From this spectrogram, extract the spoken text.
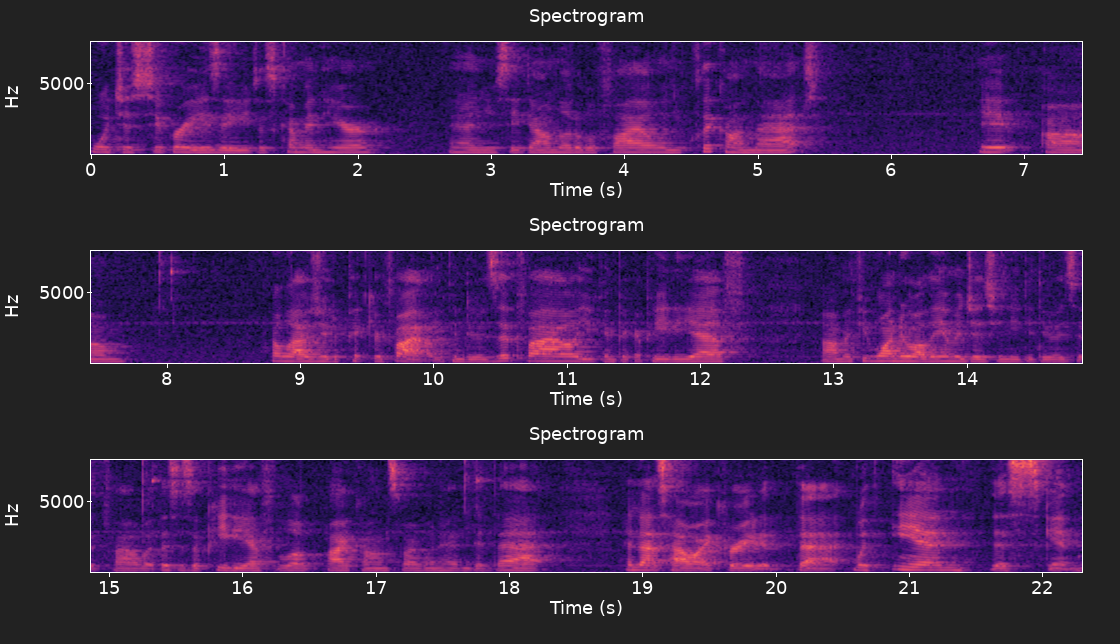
which is super easy. You just come in here and you see downloadable file. When you click on that, it um, allows you to pick your file. You can do a zip file, you can pick a PDF. Um, if you want to do all the images, you need to do a zip file, but this is a PDF look icon, so I went ahead and did that. And that's how I created that within this skin.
